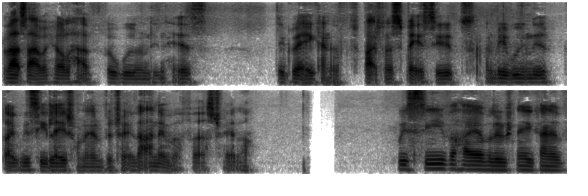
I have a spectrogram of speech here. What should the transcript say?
And that's how he'll have the wound in his the grey kind of back from the spacesuit and be wounded like we see later on in the trailer and in the first trailer. We see the high evolutionary kind of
